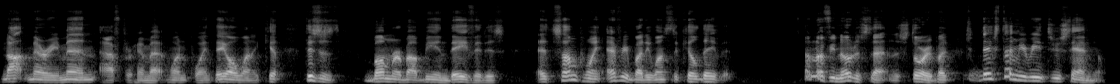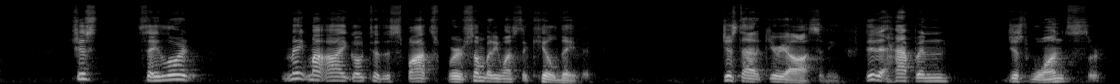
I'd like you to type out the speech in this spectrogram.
not merry men after him at one point. They all want to kill. This is bummer about being David is at some point everybody wants to kill David. I don't know if you noticed that in the story, but next time you read through Samuel, just say, Lord, make my eye go to the spots where somebody wants to kill David. Just out of curiosity. Did it happen just once? Or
